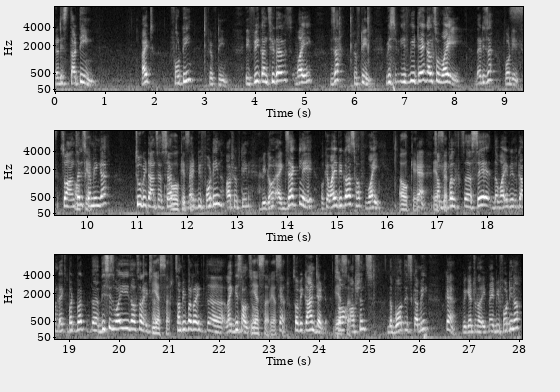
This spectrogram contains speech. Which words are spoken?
That is thirteen. Right. 14, 15. If we consider y is a 15. Which if we take also y, that is a 14. So answer is coming a two bit answer, sir. Okay, it sir. might be 14 or 15. We don't exactly. Okay, why? Because of y. Okay. Okay. Yes, Some sir. people uh, say the y will come next, but but uh, this is y is also right, sir. Yes, sir. Some people write uh, like this also. Yes, sir. Yes, Okay. sir. So we can't judge. Yes, so sir. options, the both is coming. Okay, we get to know it might be 14 or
